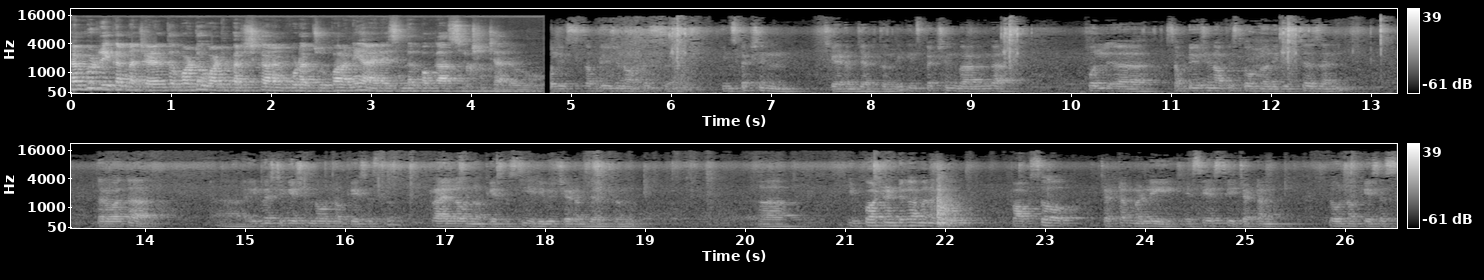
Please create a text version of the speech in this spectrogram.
కంప్యూటరీకరణ చేయడంతో పాటు వాటి పరిష్కారం కూడా చూపాలని ఆయన ఈ సందర్భంగా సూచించారు. Police sub division office inspection చేయడం జరుగుతుంది. ఇన్స్పెక్షన్ భాగంగా సబ్ డివిజన్ ఆఫీస్లో ఉన్న రిజిస్టర్స్ అని తర్వాత ఇన్వెస్టిగేషన్లో ఉన్న కేసెస్ ట్రయల్లో ఉన్న కేసెస్ని రివ్యూ చేయడం జరుగుతుంది. ఇంపార్టెంట్గా మనకు పాక్సో చట్టం మళ్ళీ ఎస్సీ ఎస్టీ చట్టంలో ఉన్న కేసెస్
